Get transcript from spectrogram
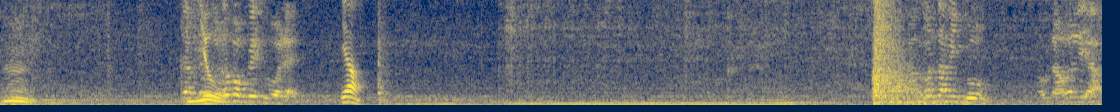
Hmm. Yo. Ya. Aku tak minggu. Kau dah balik ah.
